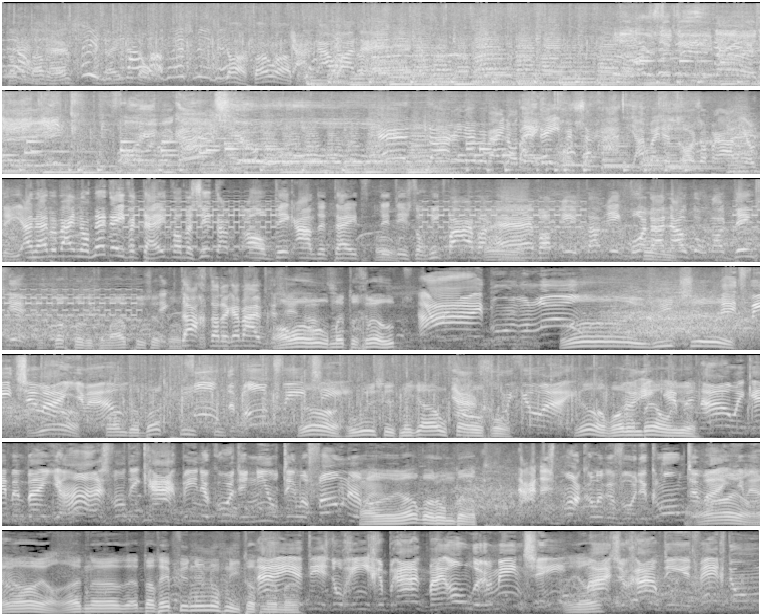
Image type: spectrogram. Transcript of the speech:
Dat het adres. Hé, is het oude adres weer, hè? Ja, touwwapen. Ja, nou aan de Luistert u naar de voor elkaar show. En daarin hebben wij nog net even... Ja, bij de Tros op Radio 3. En hebben wij nog net even tijd, want we zitten al dik aan de tijd. Dit is toch niet waar? Wat, hè, wat is dat? Ik word daar Sorry. nou toch nou, denk je... Ik dacht dat ik hem uitgezet Ik had. dacht dat ik hem uitgezet Hallo, had. met de groot. Boerenlul. Hoi. Met fietsen, Ja, je van de bakfiets. Van de Ja, bakfiets. hoe is het met jou, Ja, vogel? Ja, waarom bel je? nou, ik heb een beetje haast, want ik krijg binnenkort een nieuw telefoonnummer. Oh ja, waarom dat? Nou, dat is makkelijker voor de klanten, Oh weet je ja, wel. ja, ja. En eh, dat heb je nu nog niet, dat Nee, nummer. het is nog in gebruik bij andere mensen. Ja. Maar zo gauw die het wegdoen,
